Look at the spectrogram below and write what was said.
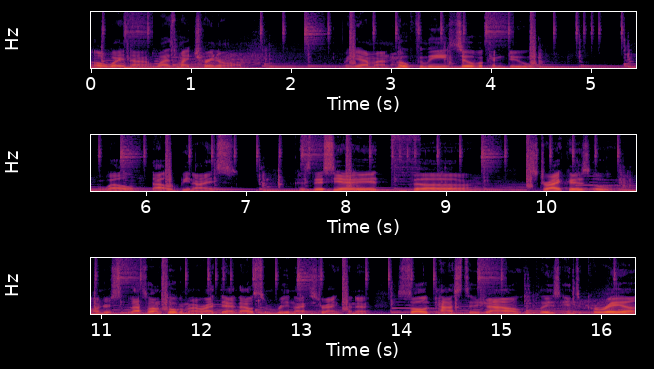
Oh wait, nah. Why is my trainer on? But yeah, man. Hopefully Silva can do well. That would be nice. Because this year, it the strikers. Oh, under, that's what I'm talking about right there. That was some really nice strength and a solid pass to Zhao, who plays into Correa.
